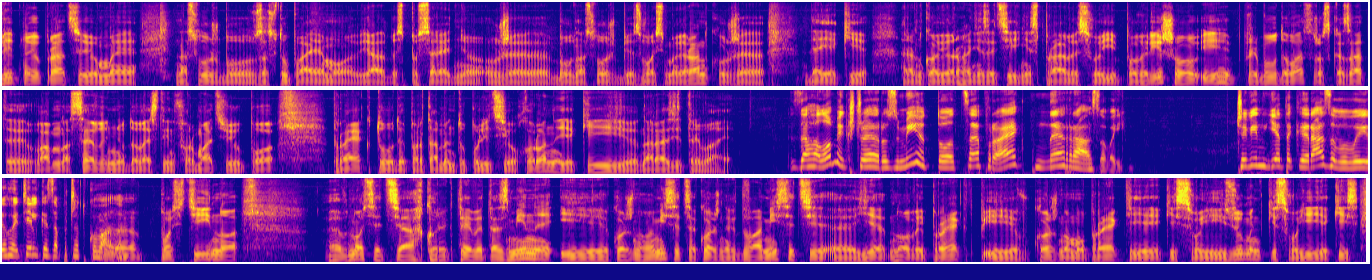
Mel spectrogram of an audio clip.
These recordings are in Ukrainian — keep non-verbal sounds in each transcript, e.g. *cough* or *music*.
плідною працею. Ми на службу заступаємо. Я безпосередньо вже був на службі з 8 ранку, вже деякі ранкові організаційні справи свої повирішував і прибув до вас розказати вам, населенню, довести інформацію по проекту департаменту поліції охорони, який наразі триває. Загалом, якщо я розумію, то це проект не разовий. Чи він є такий разовий, ви його тільки започаткували? Е, Постійно е, вносяться корективи та зміни, і кожного місяця, кожних два місяці е, є новий проект, і в кожному проєкті є якісь свої ізюминки, свої якісь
